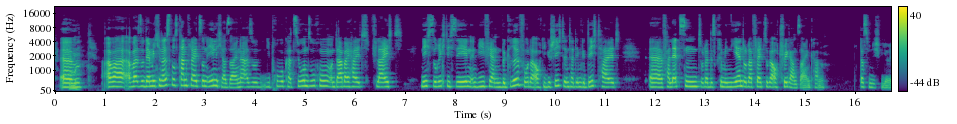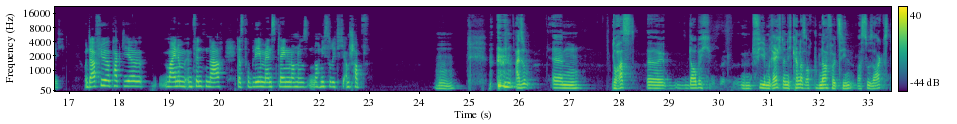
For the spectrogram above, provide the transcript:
Ähm, oh. Aber, aber so der Mechanismus kann vielleicht so ein ähnlicher sein. Ne? Also die Provokation suchen und dabei halt vielleicht nicht so richtig sehen, inwiefern ein Begriff oder auch die Geschichte hinter dem Gedicht halt äh, verletzend oder diskriminierend oder vielleicht sogar auch triggernd sein kann. Das finde ich schwierig. Und dafür packt ihr meinem Empfinden nach das Problem Mansplaining noch, noch nicht so richtig am Schopf. Mhm. Also, ähm, du hast, äh, glaube ich, mit vielem Recht und ich kann das auch gut nachvollziehen, was du sagst.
